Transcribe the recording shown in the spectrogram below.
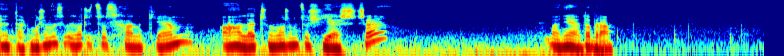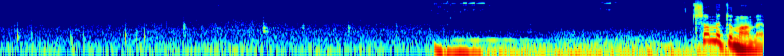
E, tak, możemy sobie zobaczyć co z Hankiem, ale czy my możemy coś jeszcze? Chyba nie, dobra. Co my tu mamy?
